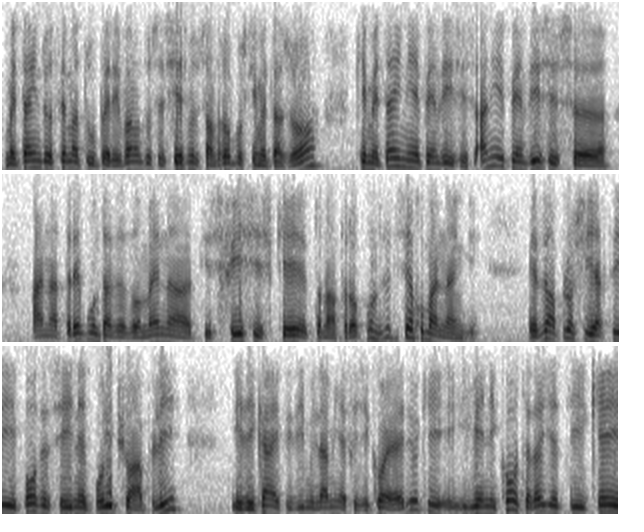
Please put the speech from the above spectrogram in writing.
Μετά είναι το θέμα του περιβάλλοντος σε σχέση με τους ανθρώπους και με τα ζώα και μετά είναι οι επενδύσεις. Αν οι επενδύσεις ε, ανατρέπουν τα δεδομένα της φύσης και των ανθρώπων δεν τις έχουμε ανάγκη. Εδώ απλώς η αυτή η υπόθεση είναι πολύ πιο απλή ειδικά επειδή μιλάμε για φυσικό αέριο και γενικότερα γιατί και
